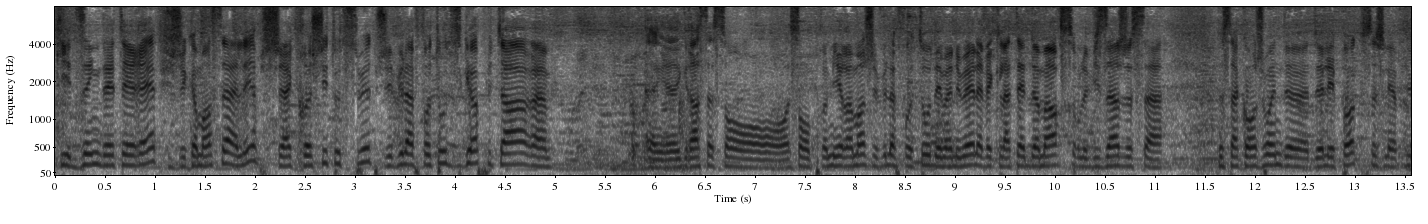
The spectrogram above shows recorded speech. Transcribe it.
qui est digne d'intérêt. Puis j'ai commencé à lire, puis j'ai accroché tout de suite. Puis j'ai vu la photo du gars plus tard. Euh, euh, grâce à son, son premier roman, j'ai vu la photo d'Emmanuel avec la tête de mort sur le visage de sa, de sa conjointe de, de l'époque. Ça, je l'ai appris,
